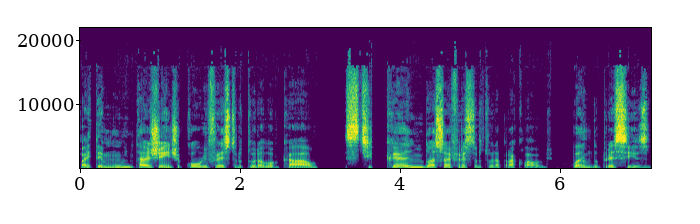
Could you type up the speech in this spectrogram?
Vai ter muita gente com infraestrutura local esticando a sua infraestrutura para a cloud, quando precisa.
